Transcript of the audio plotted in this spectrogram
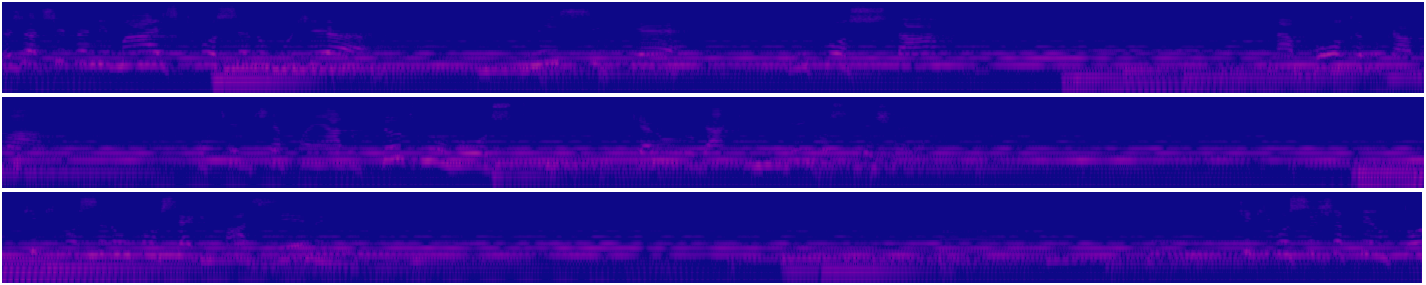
Eu já tive animais que você não podia nem sequer encostar na boca do cavalo, porque ele tinha apanhado tanto no rosto, que era um lugar que ninguém conseguia chegar. O que, que você não consegue fazer, meu irmão? O que, que você já tentou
